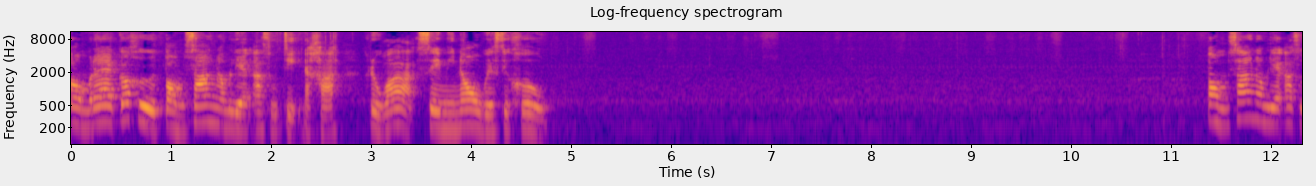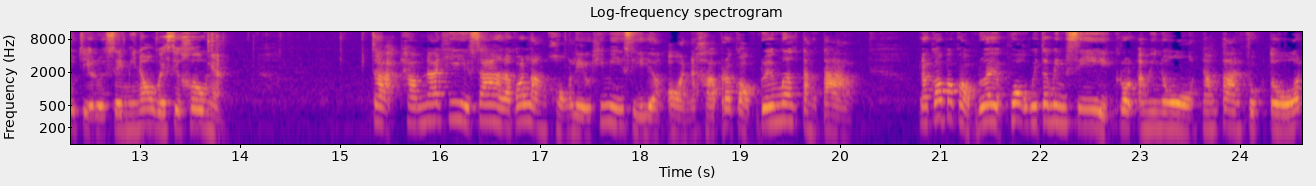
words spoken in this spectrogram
ต่อมแรกก็คือต่อมสร้างนำเลี้ยงอสุจินะคะ หรือว่า seminal vesicle ต่อมสร้างน้ำเลี้ยงอสุจิหรือ seminal vesicle เนี่ย จะทำหน้าที่สร้างแล้วก็หลั่งของเหลวที่มีสีเหลืองอ่อนนะคะ ประกอบด้วยเมือกต่างๆ แล้วก็ประกอบด้วยพวกวิตามินซีกรดอะมิโน น้ำตาลฟรุกโตส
